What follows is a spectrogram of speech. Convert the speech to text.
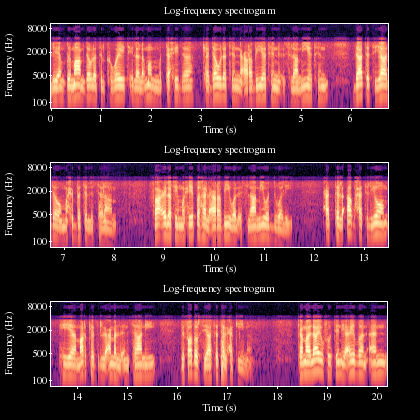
لانضمام دولة الكويت إلى الأمم المتحدة كدولة عربية إسلامية ذات سيادة ومحبة للسلام فاعلة في محيطها العربي والإسلامي والدولي. حتى أضحت اليوم هي مركز للعمل الإنساني بفضل سياستها الحكيمة. كما لا يفوتني أيضا أن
